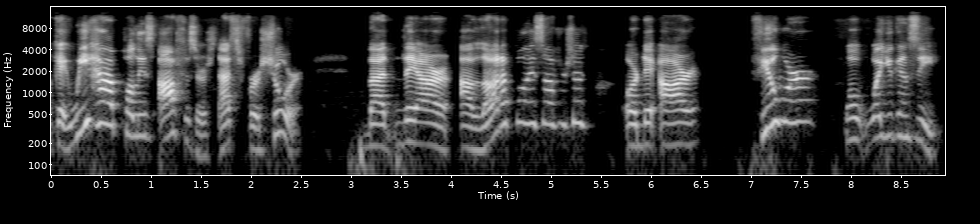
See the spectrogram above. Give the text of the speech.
Okay, we have police officers, that's for sure. But there are a lot of police officers or there are fewer, well, what you can see.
